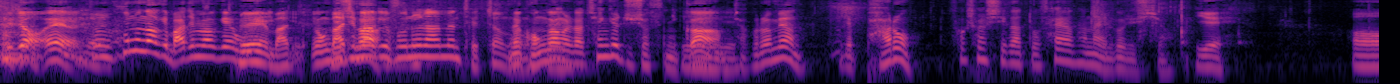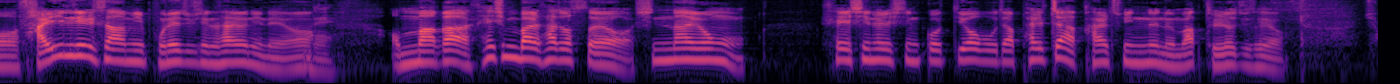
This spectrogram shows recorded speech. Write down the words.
그죠? 예, 좀 훈훈하게 마지막에 우리 네, 마, 영진 씨가 마지막에 훈훈하면 됐죠. 뭐. 네, 건강을 네. 다 챙겨주셨으니까 예, 예. 자 그러면 이제 바로 석철 씨가 또 사연 하나 읽어주시죠. 예. 어, 4113이 보내주신 사연이네요. 네. 엄마가 새 신발 사줬어요. 신나용 새 신을 신고 뛰어보자 팔짝 할 수 있는 음악 들려주세요. 자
